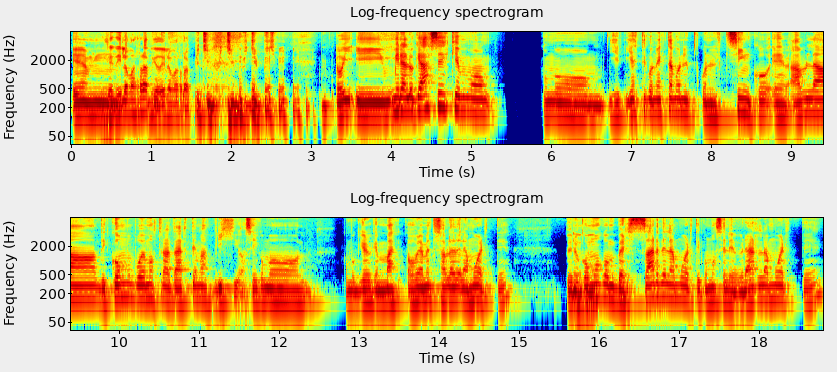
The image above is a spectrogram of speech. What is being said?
Em, dilo más rápido, dilo más rápido. Pichín, pichín, pichín. Oye, y mira, lo que hace es que. Como y ya este conecta con el 5, con el cinco, eh, habla de cómo podemos tratar temas brígidos, así como, como quiero que más... Obviamente se habla de la muerte, pero cómo conversar de la muerte, cómo celebrar la muerte,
